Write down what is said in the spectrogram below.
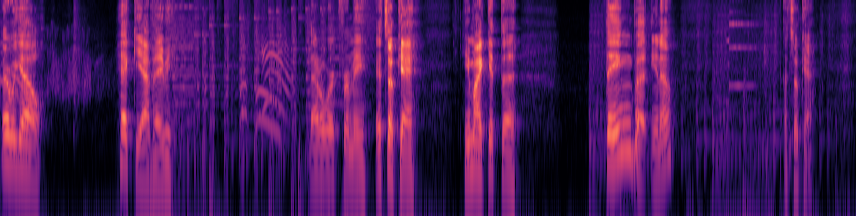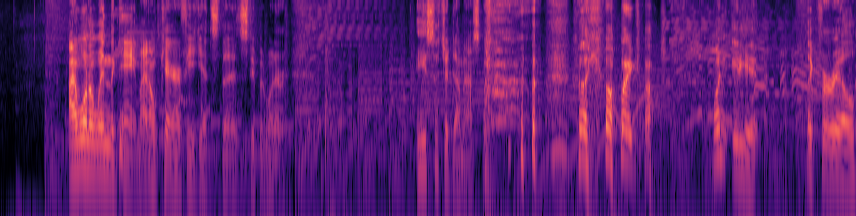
There we go. Heck yeah, baby. That'll work for me. It's okay. He might get the thing, but, you know, that's okay. I want to win the game. I don't care if he gets the stupid whatever. He's such a dumbass. like, oh my gosh. What an idiot. Like, for real.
